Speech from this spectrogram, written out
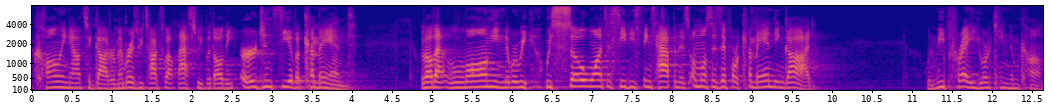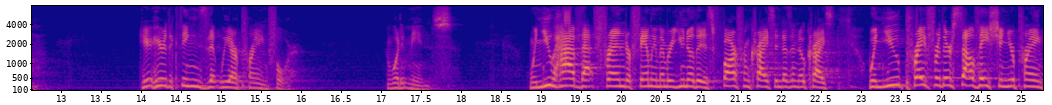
calling out to God, remember as we talked about last week with all the urgency of a command, with all that longing that we, we so want to see these things happen, it's almost as if we're commanding God. When we pray, Your kingdom come, here, here are the things that we are praying for and what it means. When you have that friend or family member you know that is far from Christ and doesn't know Christ, when you pray for their salvation, you're praying,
